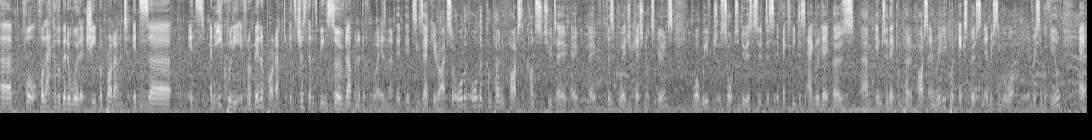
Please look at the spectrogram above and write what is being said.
uh, for for lack of a better word, a cheaper product. It's uh, it's an equally, if not better, product. It's just that it's being served up in a different way, isn't it? it it's exactly right. So all the all the component parts that constitute a, a, a physical educational experience, what we've sought to do is to dis- effectively disaggregate those um, into their component parts and really put experts in every single every single field and,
